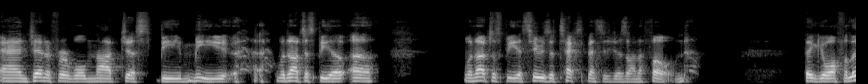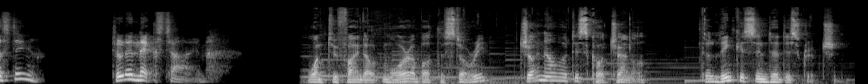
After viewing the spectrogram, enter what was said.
and Jennifer will not just be me, will not just be a, a will not just be a series of text messages on a phone. Thank you all for listening. Tune in next time. Want to find out more about the story? Join our Discord channel. The link is in the description.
